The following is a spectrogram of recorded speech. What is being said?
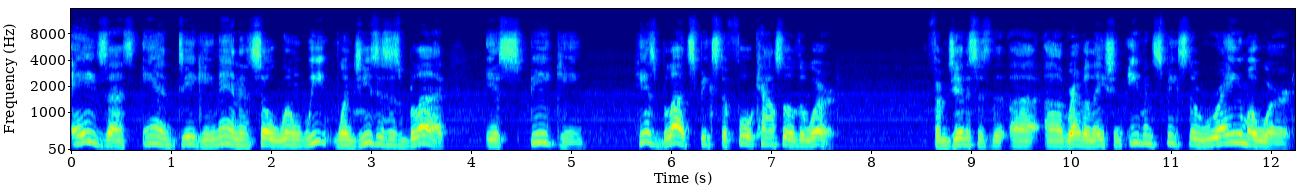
aids us in digging in. And so when we when Jesus' blood is speaking, his blood speaks the full counsel of the word. From Genesis to uh, uh, Revelation, even speaks the Rhema word.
